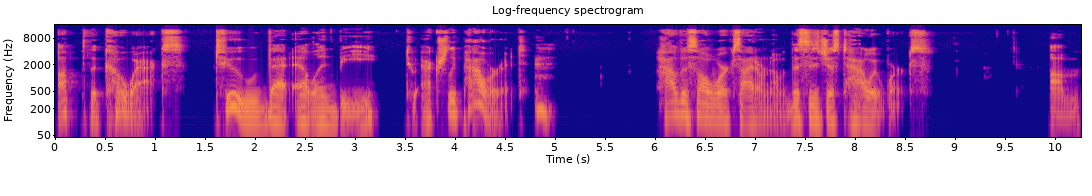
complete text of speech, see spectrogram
up the coax to that LNB to actually power it. How this all works, I don't know. This is just how it works. Um,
